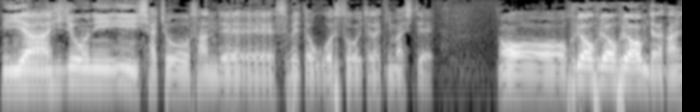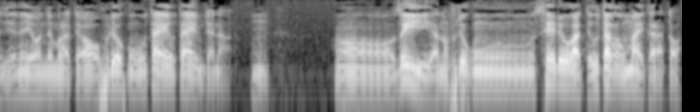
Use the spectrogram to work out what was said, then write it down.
いやー、非常にいい社長さんで、えー、べておご馳走いただきまして、おー、不良不良不良みたいな感じでね、呼んでもらって、お、不良くん歌え歌えみたいな、うん。ぜひ、あの、不良くん、声量があって歌が上手いからと、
